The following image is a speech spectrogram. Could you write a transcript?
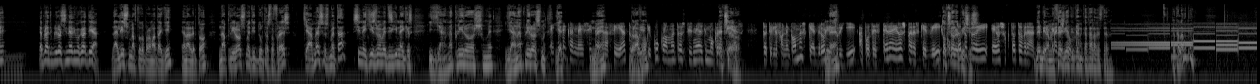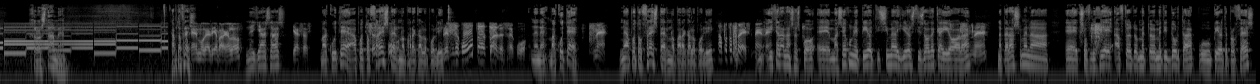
Έπρεπε να την πληρώσει η Νέα Δημοκρατία. Να λύσουμε αυτό το πραγματάκι, ένα λεπτό, να πληρώσουμε την τούρτα στο φρέσ και αμέσως μετά συνεχίζουμε με τις γυναίκες. Για να πληρώσουμε, για να πληρώσουμε. Έχετε Για- καλέσει Ναι, τα γραφεία του μπράβο. πολιτικού κόμματος της Νέας Δημοκρατίας. ξέρω. Το τηλεφωνικό μας κέντρο Ναι. λειτουργεί από Δευτέρα έως Παρασκευή, Το ξέρω 8 επίσης. το πρωί έως 8 το βράδυ. Δεν πήραμε χθες γιατί Ευχαριστούμε. ήταν καθαρά Δευτέρα. Καταλάβετε. Χρωστάμε. Από το φρέσ. Νέα Δημοκρατία, παρακαλώ. Ναι, γεια σας. Γεια σας. Μ' ακούτε; Από το Σας φρέσ ακούω. παίρνω, παρακαλώ πολύ. Δεν σας ακούω, τώρα, τώρα δεν σας ακούω. Ναι, ναι. Μ' ακούτε; Ναι. Ναι, από το φρέσ παίρνω, παρακαλώ πολύ. Από το φρέσ, ναι, ναι. Ήθελα να σας πω, ε, μας έχουν πει ότι σήμερα γύρω στις 12 η ώρα Ναι. να περάσουμε να ε, εξοφληθεί αυτό το, με, το, με την τούρτα που πήρατε προχθές.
